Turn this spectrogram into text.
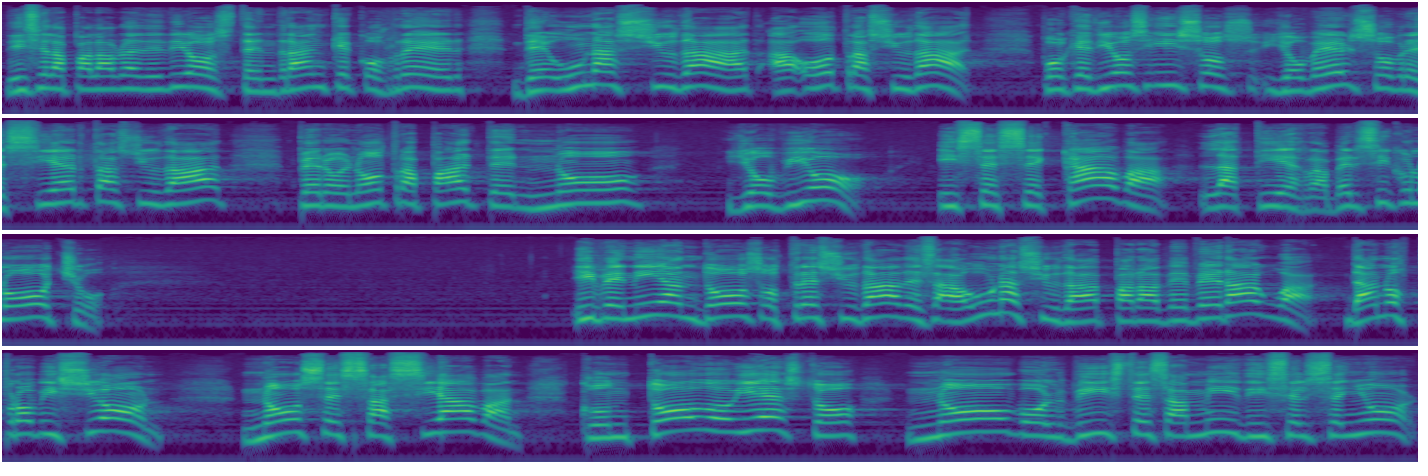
Dice la palabra de Dios, tendrán que correr de una ciudad a otra ciudad, porque Dios hizo llover sobre cierta ciudad, pero en otra parte no llovió y se secaba la tierra. Versículo 8. Y venían dos o tres ciudades a una ciudad para beber agua. Danos provisión. No se saciaban. Con todo y esto no volviste a mí, dice el Señor.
